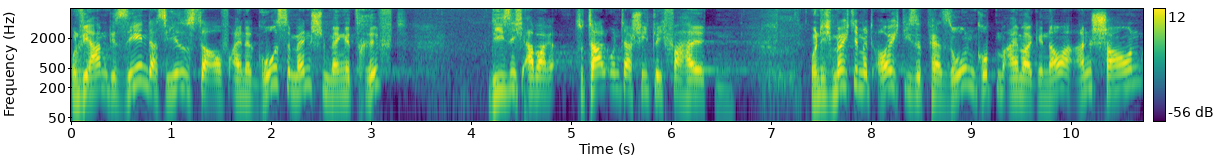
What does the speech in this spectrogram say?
Und wir haben gesehen, dass Jesus da auf eine große Menschenmenge trifft, die sich aber total unterschiedlich verhalten. Und ich möchte mit euch diese Personengruppen einmal genauer anschauen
